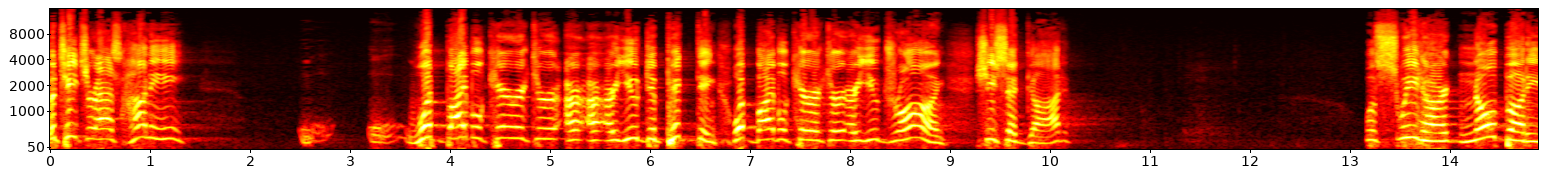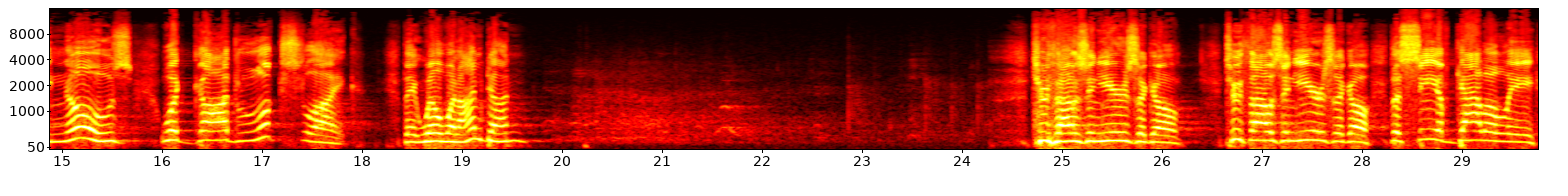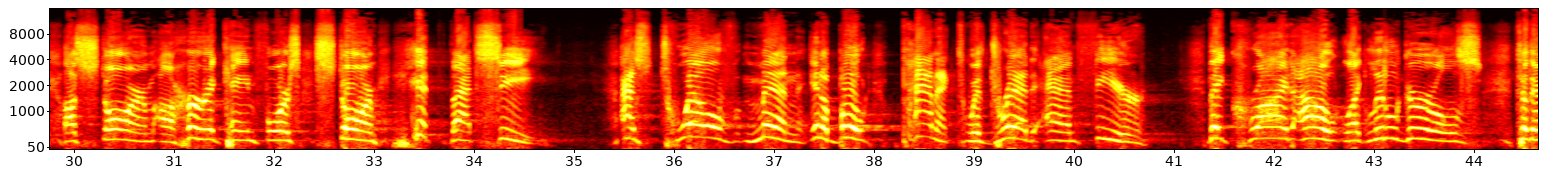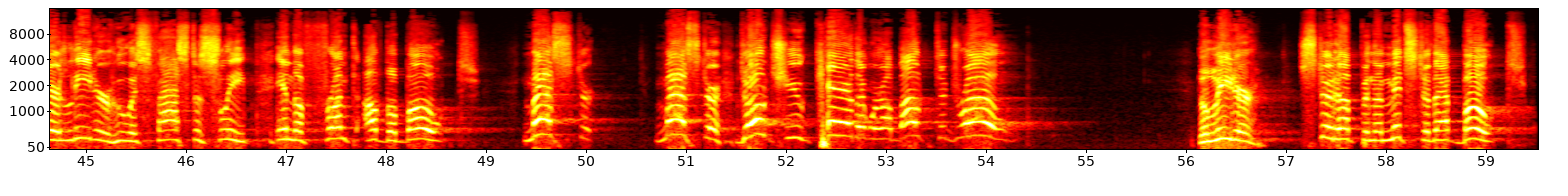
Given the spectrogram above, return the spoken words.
The teacher asked, Honey, what Bible character are, are, are, you depicting? What Bible character are you drawing? She said, God. Well, sweetheart, nobody knows what God looks like. They will when I'm done. Two thousand years ago, 2,000 years ago, the Sea of Galilee, a storm, a hurricane force storm hit that sea. As 12 men in a boat panicked with dread and fear, they cried out like little girls to their leader who was fast asleep in the front of the boat Master, Master, don't you care that we're about to drown? The leader stood up in the midst of that boat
